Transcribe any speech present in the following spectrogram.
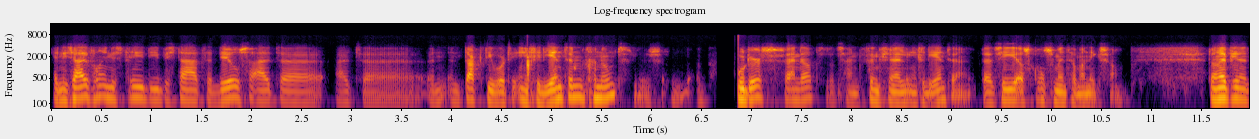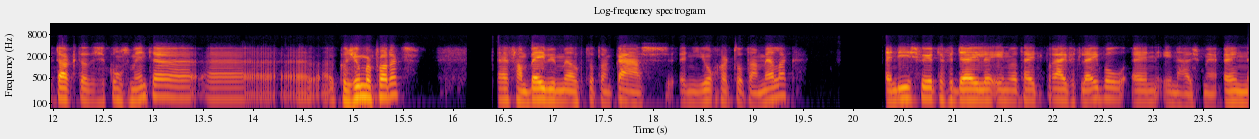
En die zuivelindustrie die bestaat deels uit, uit een, een, tak die wordt ingrediënten genoemd. Dus poeders zijn dat, dat zijn functionele ingrediënten. Daar zie je als consument helemaal niks van. Dan heb je een tak, dat is consumenten, uh, consumer products. van babymelk tot aan kaas en yoghurt tot aan melk. En die is weer te verdelen in wat heet private label en in, huismer in,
